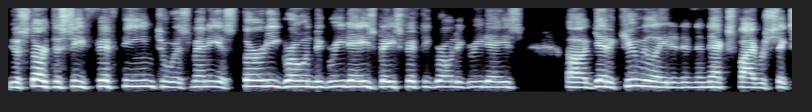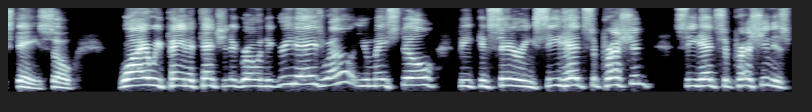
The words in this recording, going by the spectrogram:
You'll start to see 15 to as many as 30 growing degree days, base 50 growing degree days, uh, get accumulated in the next five or six days. So, why are we paying attention to growing degree days? Well, you may still be considering seed head suppression. Seed head suppression is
